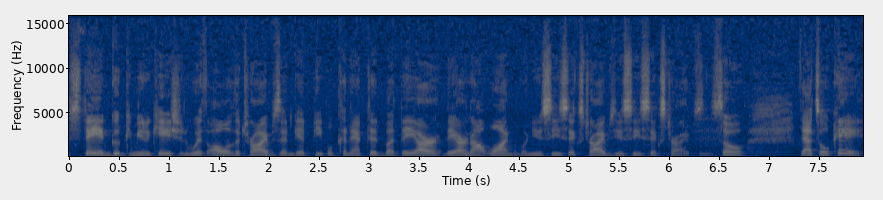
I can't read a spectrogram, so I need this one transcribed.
stay in good communication with all of the tribes and get people connected. But they are they are not one. When you see six tribes, you see six tribes. So that's okay.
